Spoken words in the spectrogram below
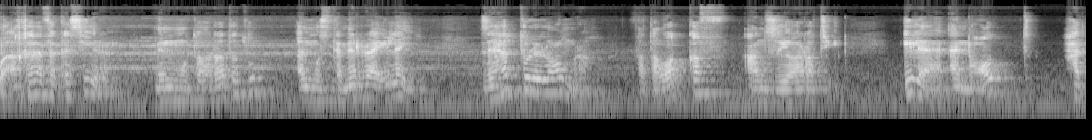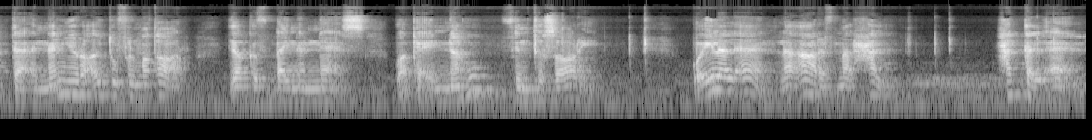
وأخاف كثيرا من مطاردته المستمرة إلي. ذهبت للعمرة فتوقف عن زيارتي. إلى أن عدت حتى أنني رأيت في المطار يقف بين الناس وكأنه في انتصاري. وإلى الآن لا أعرف ما الحل. حتى الآن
